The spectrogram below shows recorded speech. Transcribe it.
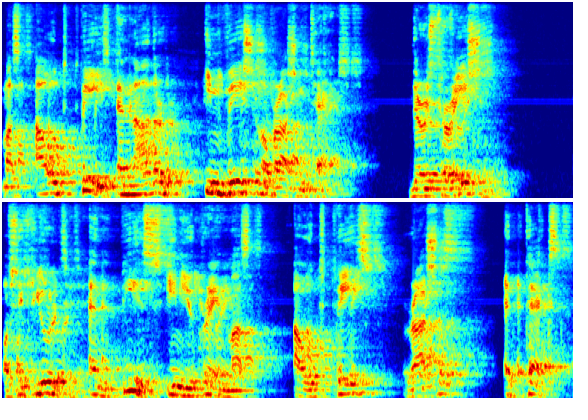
must outpace another invasion of Russian tanks. The restoration of security and peace in Ukraine must outpace Russia's attacks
